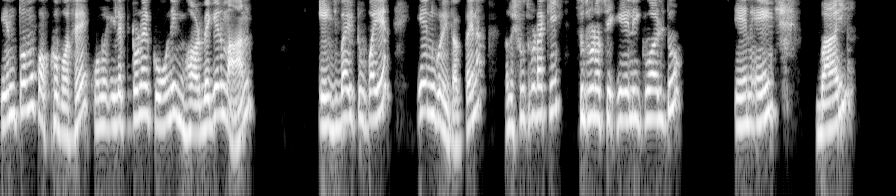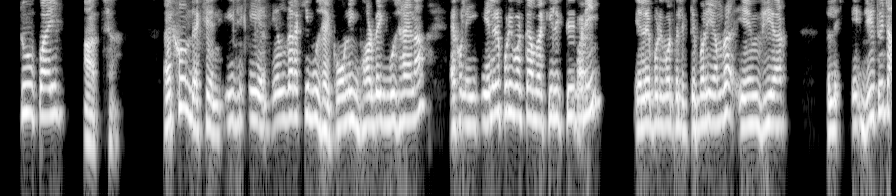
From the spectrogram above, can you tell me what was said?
এনতম কক্ষপথে কোনো ইলেকট্রনের কৌণিক ভরবেগের মান এইচ বাই টু পাই এর এন গুণিতক, তাই না? তাহলে সূত্রটা কি? সূত্রটা হচ্ছে L equal to N H by two pi আচ্ছা। এখন দেখেন, এই যে এল এল দ্বারা কি বোঝায়? কৌণিক ভরবেগ বোঝায় না। এখন এই এল এর পরিবর্তে আমরা কি লিখতে পারি? এল এর পরিবর্তে লিখতে পারি আমরা এম ভিআর তাহলে যেহেতু এটা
